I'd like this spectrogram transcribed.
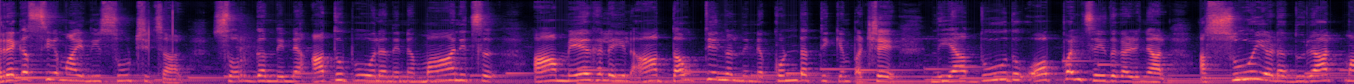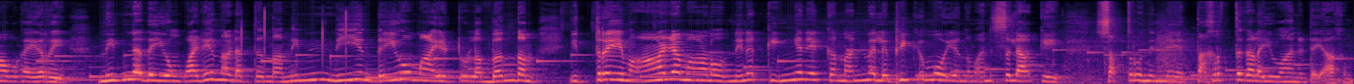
രഹസ്യമായി നീ സൂക്ഷിച്ചാൽ സ്വർഗം നിന്നെ അതുപോലെ നിന്നെ മാനിച്ച് ആ മേഖലയിൽ ആ ദൗത്യങ്ങൾ നിന്നെ കൊണ്ടെത്തിക്കും. പക്ഷേ നീ ആ ദൂത് ഓപ്പൺ ചെയ്ത് കഴിഞ്ഞാൽ അസൂയയുടെ ദുരാത്മാവ് കയറി നിന്നെ ദൈവം വഴി നടത്തുന്ന നിൻ നീയും ദൈവമായിട്ടുള്ള ബന്ധം ഇത്രയും ആഴമാണോ? നിനക്ക് ഇങ്ങനെയൊക്കെ നന്മ ലഭിക്കുമോ എന്ന് മനസ്സിലാക്കി ശത്രു നിന്നെ തകർത്ത് കളയുവാനിടയാകും.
